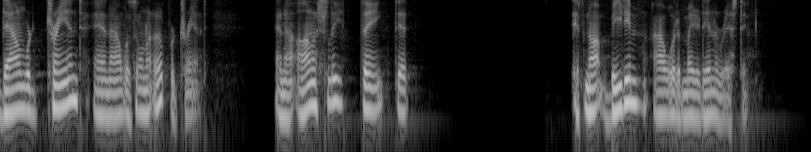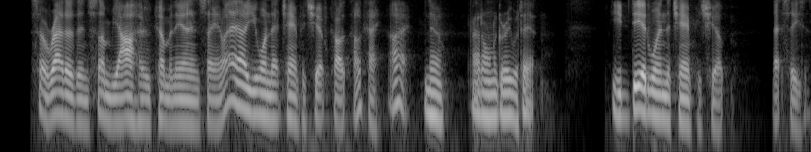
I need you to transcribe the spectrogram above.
downward trend and I was on an upward trend. And I honestly think that if not beat him, I would have made it interesting. So rather than some Yahoo coming in and saying, "Well, you won that championship," because okay, all right, No, I don't agree with that. you did win the championship that season.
